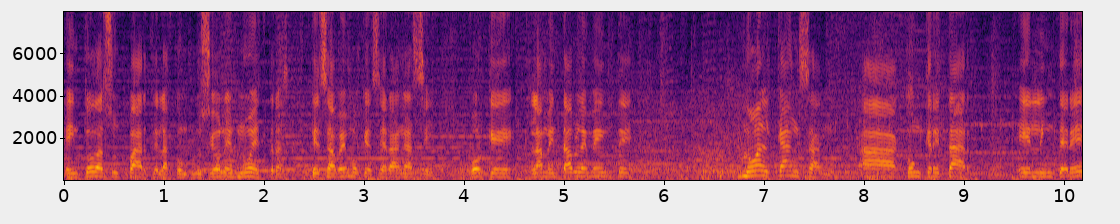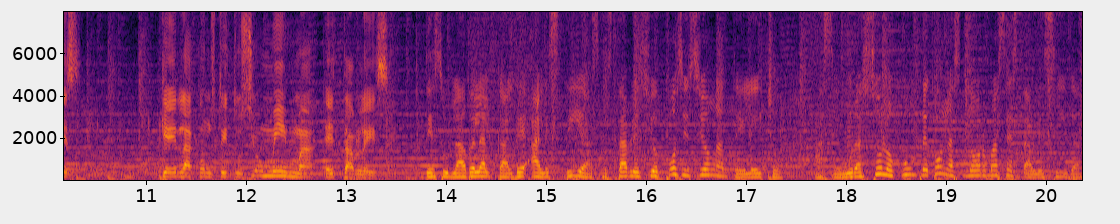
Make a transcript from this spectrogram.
en todas sus partes las conclusiones nuestras que sabemos que serán así, porque lamentablemente no alcanzan a concretar el interés que la Constitución misma establece. De su lado, el alcalde Alex Díaz estableció posición ante el hecho. Asegura solo cumple con las normas establecidas.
